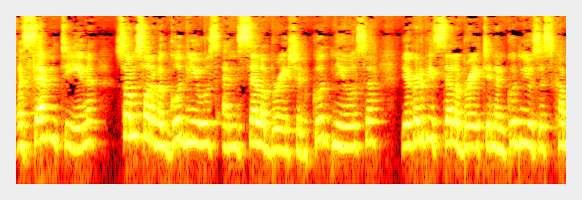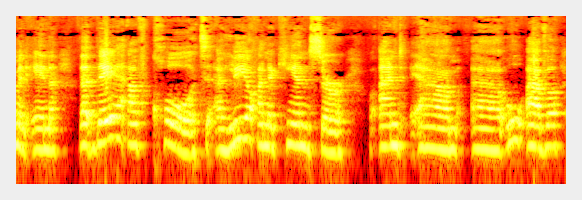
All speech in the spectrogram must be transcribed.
17, some sort of a good news and celebration. Good news, you're going to be celebrating and good news is coming in that they have caught a Leo and a Cancer and um, uh, who have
